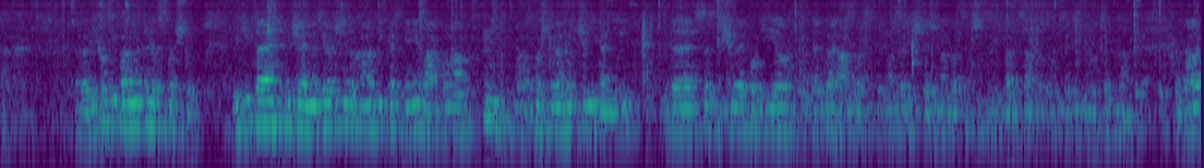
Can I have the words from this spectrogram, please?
Tak. Eh, Výchozí parametry rozpočtu. Vidíte, že meziročně dochází ke změně zákona o rozpočtovém určení daní, kde se zvyšuje podíl DPH z 21,4 na 23,58 Dále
